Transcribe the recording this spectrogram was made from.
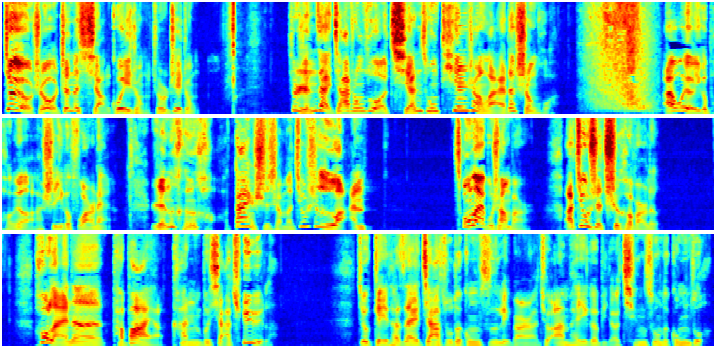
就有时候我真的想过一种，就是这种，就人在家中坐，钱从天上来的生活。哎，我有一个朋友啊，是一个富二代，人很好，但是什么，就是懒，从来不上班啊，就是吃喝玩乐。后来呢，他爸呀看不下去了。就给他在家族的公司里边啊，就安排一个比较轻松的工作。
